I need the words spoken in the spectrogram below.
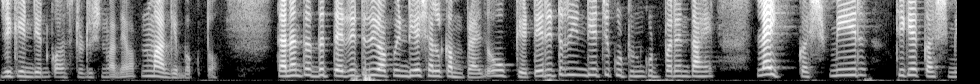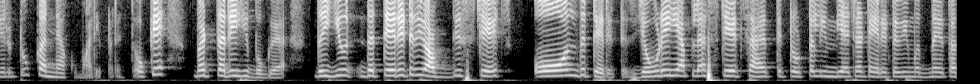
जे की इंडियन कॉन्स्टिट्यूशनमध्ये आपण मागे बघतो. त्यानंतर the territory of India shall comprise okay territory इंडियाची कुठून कुठपर्यंत आहे? लाईक काश्मीर ठीक आहे काश्मीर टू कन्याकुमारीपर्यंत. ओके? बट तरीही बघूया. द यु the territory of the states all the territory जेवढेही आपल्या स्टेट्स आहेत ते टोटल इंडियाच्या टेरिटरीमधनं येतात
